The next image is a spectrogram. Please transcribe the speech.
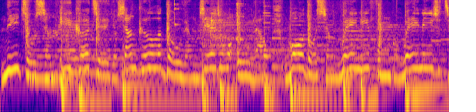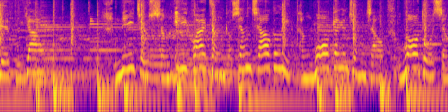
你就像一颗解药，像可乐狗粮，解救我无聊。我多想为你疯狂，为你世界不要。就像一块蛋糕，像巧克力糖，我甘愿中招。我多想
